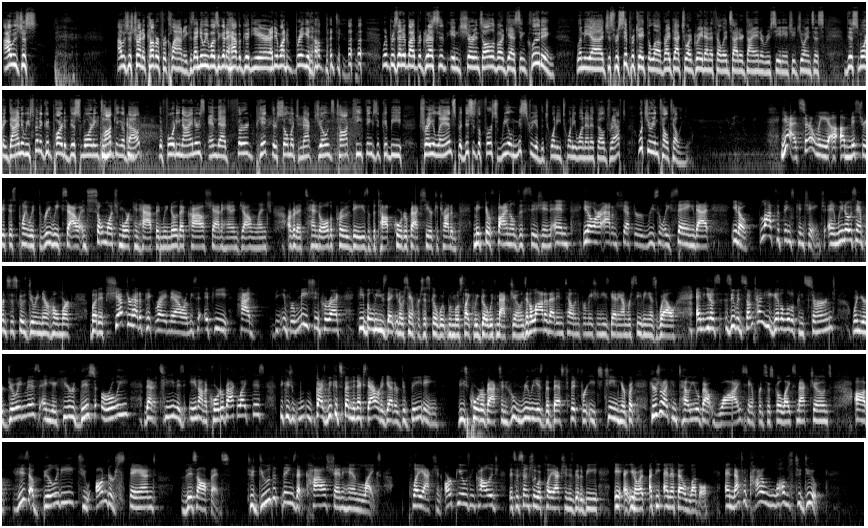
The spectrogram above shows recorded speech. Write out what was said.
I was just I was just trying to cover for Clowney because I knew he wasn't going to have a good year. I didn't want to bring it up, but we're presented by Progressive Insurance. All of our guests, including, let me uh, just reciprocate the love right back to our great NFL insider, Dianna Russini, and she joins us this morning. Dianna, we've spent a good part of this morning talking about the 49ers and that third pick. There's so much Mac Jones talk, key things that could be Trey Lance, but this is the first real mystery of the 2021 NFL draft. What's your intel telling you? Yeah, it's certainly a, mystery at this point with three weeks out, and so much more can happen. We know that Kyle Shanahan and John Lynch are going to attend all the pros days of the top quarterbacks here to try to make their final decision. And, you know, our Adam Schefter recently saying that, you know, lots of things can change. And we know San Francisco's doing their homework. But if Schefter had a pick right now, or at least if he had the information correct, he believes that, you know, San Francisco would, would, most likely go with Mac Jones. And a lot of that intel information he's getting, I'm receiving as well. And, you know, Zubin, sometimes you get a little concerned when you're doing this and you hear this early that a team is in on a quarterback like this because, guys, we could spend the next hour together debating these quarterbacks and who really is the best fit for each team here. But here's what I can tell you about why San Francisco likes Mac Jones. Uh, his ability to understand this offense, to do the things that Kyle Shanahan likes. Play action, RPOs in college. That's essentially what play action is going to be, eh, you know, at, at the NFL level, and that's what Kyle loves to do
